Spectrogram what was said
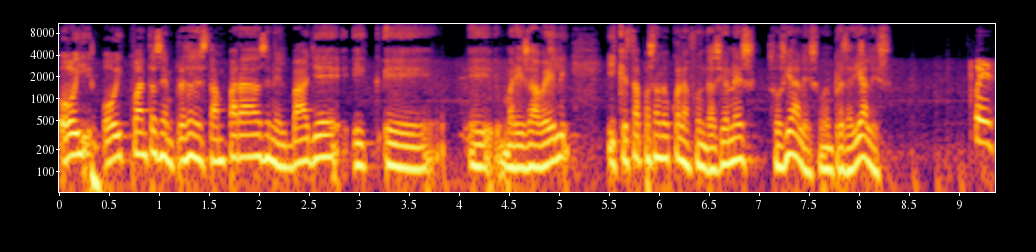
hoy, hoy ¿cuántas empresas están paradas en el Valle, eh, eh, María Isabel? ¿Y qué está pasando con las fundaciones sociales o empresariales? Pues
